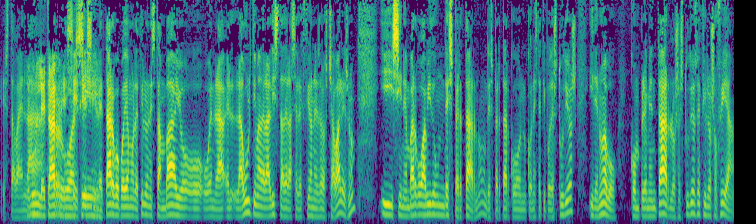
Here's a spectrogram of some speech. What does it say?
estaba en, la, un letargo sí, así. Sí, sí, letargo, podríamos decirlo, en stand-by o, en, la, última de la lista de las elecciones de los chavales, ¿no? Y sin embargo ha habido un despertar, ¿no? Un despertar con, con este tipo de estudios y de nuevo, complementar los estudios de filosofía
